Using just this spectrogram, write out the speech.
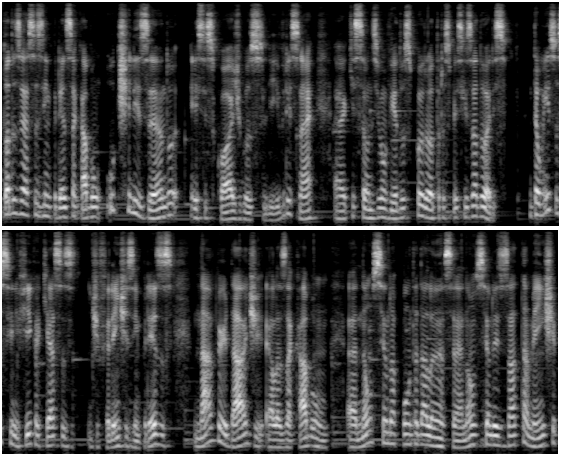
todas essas empresas acabam utilizando esses códigos livres, né, é, que são desenvolvidos por outros pesquisadores. Então isso significa que essas diferentes empresas, na verdade, elas acabam uh, não sendo a ponta da lança, né? não sendo exatamente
